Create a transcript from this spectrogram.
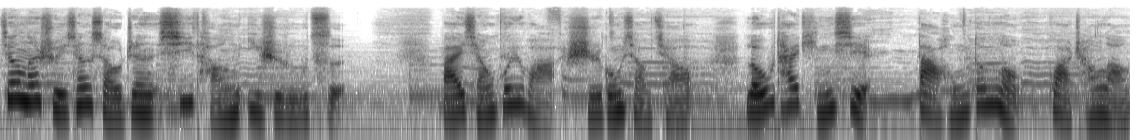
江南水乡小镇西塘亦是如此。白墙灰瓦，石拱小桥，楼台亭榭，大红灯笼挂长廊。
